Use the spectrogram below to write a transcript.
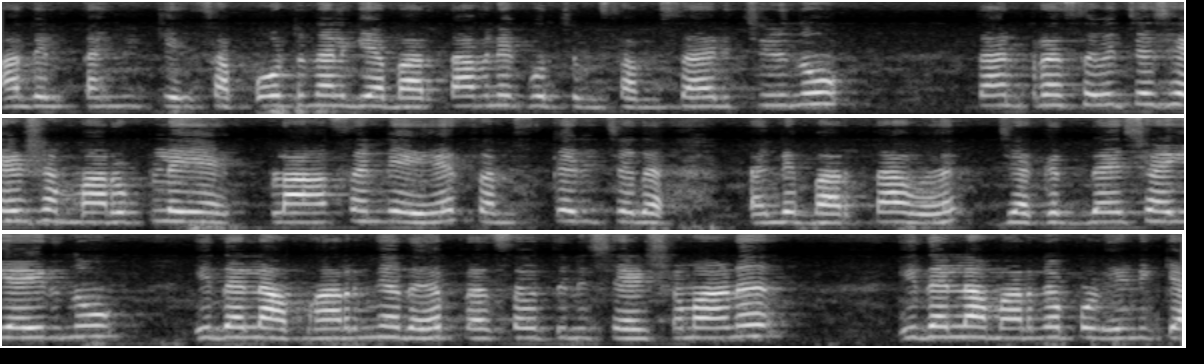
അതിൽ തനിക്ക് സപ്പോർട്ട് നൽകിയ ഭർത്താവിനെക്കുറിച്ചും സംസാരിച്ചിരുന്നു. താൻ പ്രസവിച്ച ശേഷം മറുപ്പിളയെ പ്ലാസന്റെയെ സംസ്കരിച്ചത് തന്റെ ഭർത്താവ് ജഗദ്ദേശായിരുന്നു ഇതെല്ലാം അറിഞ്ഞത് പ്രസവത്തിന് ശേഷമാണ്. ഇതെല്ലാം അറിഞ്ഞപ്പോൾ എനിക്ക്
